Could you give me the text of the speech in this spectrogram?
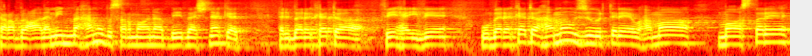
كرب العالمين ما همو بصرمانا بباش نكت البركة في هاي في وبركته همو زورتره وهما ماستره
